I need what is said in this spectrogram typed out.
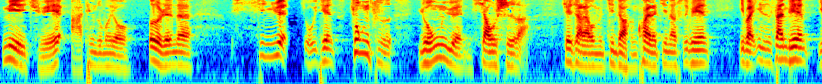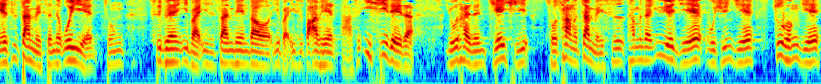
灭绝啊！听众朋友，恶人的。心愿有一天终止，永远消失了。接下来我们进到很快的进到诗篇一百一十三篇，也是赞美神的威严。从诗篇一百一十三篇到一百一十八篇啊，是一系列的犹太人节期所唱的赞美诗。他们在逾越节、五旬节、朱棚节，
